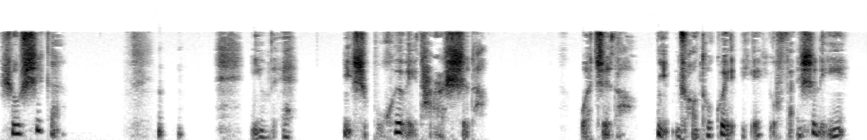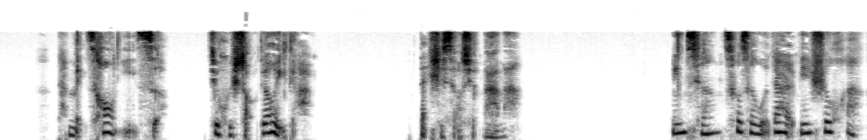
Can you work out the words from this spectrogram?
如湿感，因为你是不会为他而湿的。我知道你们床头柜里有凡士林，他每操你一次就会少掉一点但是小雪妈妈，明强凑在我的耳边说话，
